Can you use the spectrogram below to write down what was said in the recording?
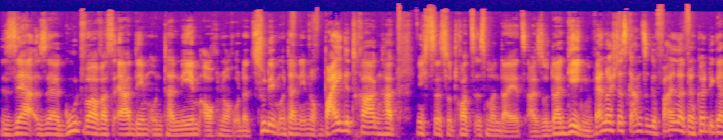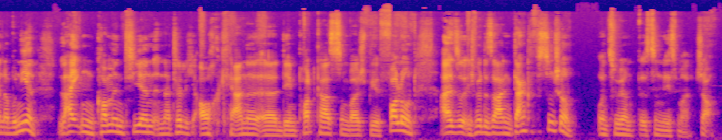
sehr, sehr gut war, was er dem Unternehmen auch noch oder zu dem Unternehmen noch beigetragen hat. Nichtsdestotrotz ist man da jetzt also dagegen. Wenn euch das Ganze gefallen hat, dann könnt ihr gerne abonnieren, liken, kommentieren, natürlich auch gerne äh, den Podcast zum Beispiel followen. Also ich würde sagen, danke fürs Zuschauen und Zuhören. Bis zum nächsten Mal. Ciao.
